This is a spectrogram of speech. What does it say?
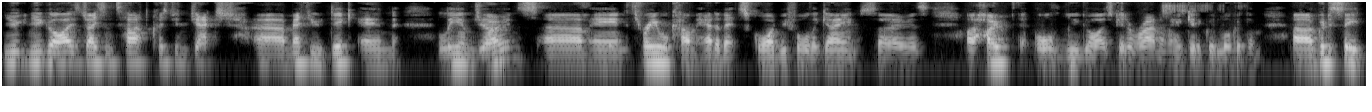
new, new guys, Jason Tutt, Kristian Jaksch, uh, Matthew Dick, and Liam Jones, um, and three will come out of that squad before the game. So I hope that all the new guys get a run and we get a good look at them. Uh, good to see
